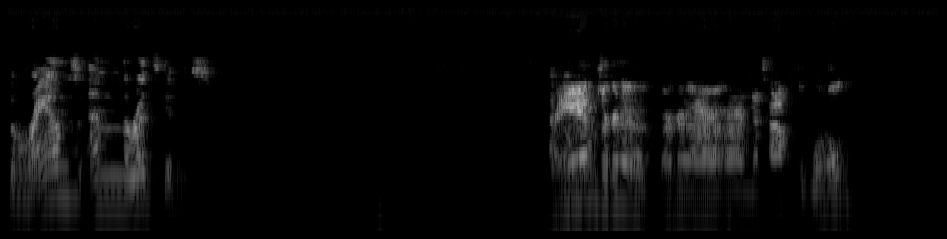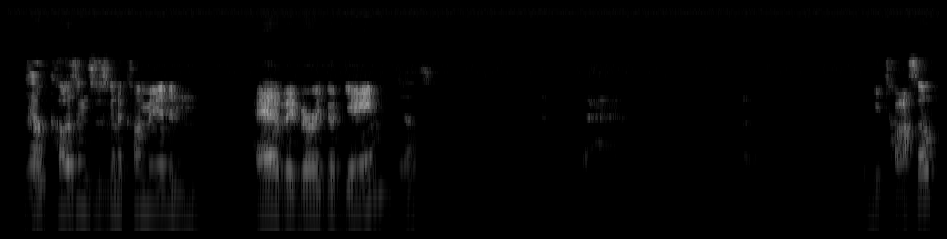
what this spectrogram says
the Rams and the Redskins. I Rams are gonna are gonna are on the top of the world. Yeah. Kirk Cousins is gonna come in and have a very good game. Yes. It'll be a toss up.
